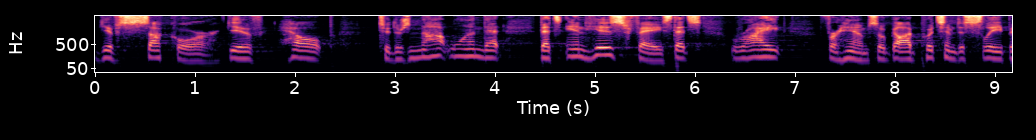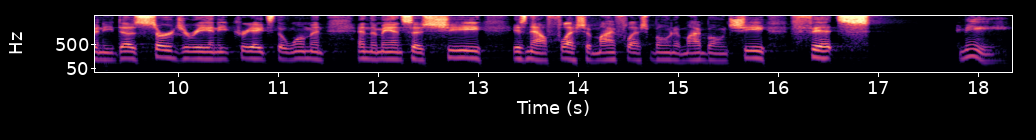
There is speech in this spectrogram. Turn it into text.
give succor, give help to. There's not one that, that's in his face, that's right for him. So God puts him to sleep and he does surgery and he creates the woman. And the man says, She is now flesh of my flesh, bone of my bone. She fits me.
